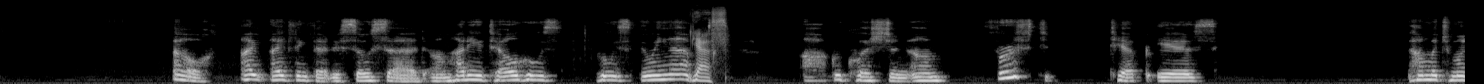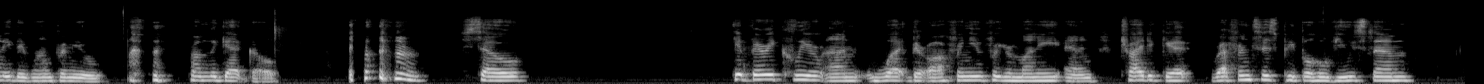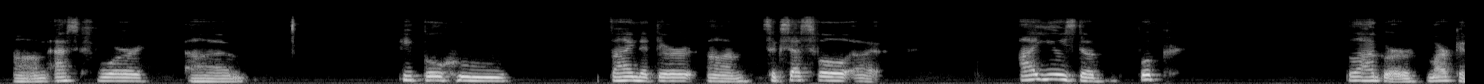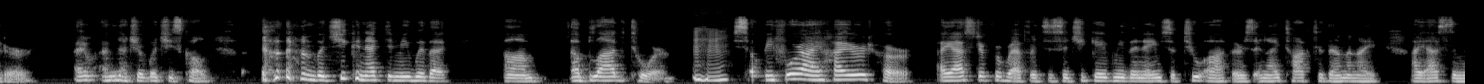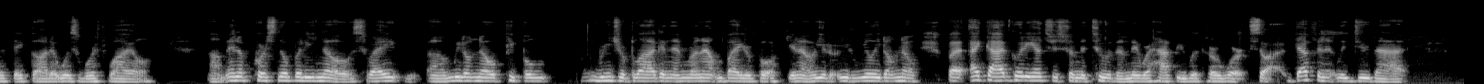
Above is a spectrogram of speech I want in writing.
Oh, I, I think that is so sad. Um, how do you tell who's who's doing that? Yes. Oh, good question. Um, first tip is how much money they want from you from the get go. so get very clear on what they're offering you for your money and try to get references, people who've used them. Um, ask for um, people who find that they're um, successful. Uh, I used a book blogger, marketer. I am not sure what she's called, but she connected me with a um, a blog tour Mm-hmm. So before I hired her, I asked her for references and she gave me the names of two authors and I talked to them and I, I asked them if they thought it was worthwhile. Um, and of course, nobody knows, right? Um, we don't know if people read your blog and then run out and buy your book. You know, you, you really don't know. But I got good answers from the two of them. They were happy with her work. So I definitely do that.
